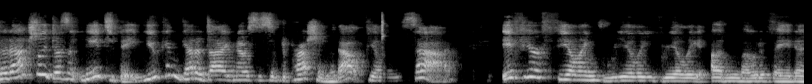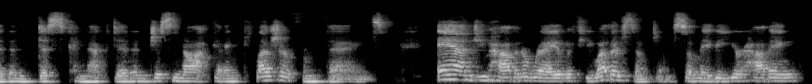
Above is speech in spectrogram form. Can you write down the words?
But it actually doesn't need to be. You can get a diagnosis of depression without feeling sad. If you're feeling really, really unmotivated and disconnected and just not getting pleasure from things, and you have an array of a few other symptoms. So maybe you're having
